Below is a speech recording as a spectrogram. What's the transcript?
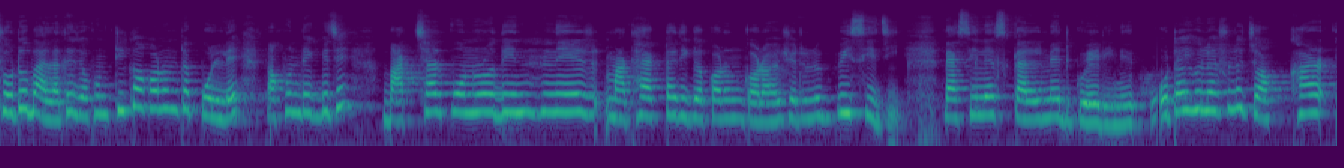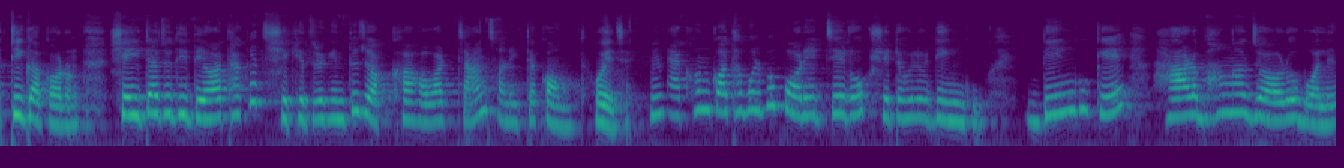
ছোটোবেলাতে যখন টিকাকরণটা পড়লে তখন দেখবে যে বাচ্চার পনেরো দিনের মাথায় একটা টিকাকরণ করা হয়, সেটা হলো বিসিজি ব্যাসিলাস ক্যালমেট গুয়েরিনে ওটাই হলো আসলে যক্ষার টিকাকরণ। সেইটা যদি দেওয়া থাকে, সেক্ষেত্রে কিন্তু যক্ষা হওয়ার চান্স অনেকটা কম হয়ে যায়। এখন কথা বলব পরের যে রোগ, সেটা হলো ডেঙ্গু। ডেঙ্গুকে হাড় ভাঙা জ্বরও বলে।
